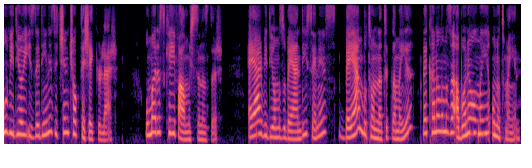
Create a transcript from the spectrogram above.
Bu videoyu izlediğiniz için çok teşekkürler. Umarız keyif almışsınızdır. Eğer videomuzu beğendiyseniz beğen butonuna tıklamayı ve kanalımıza abone olmayı unutmayın.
